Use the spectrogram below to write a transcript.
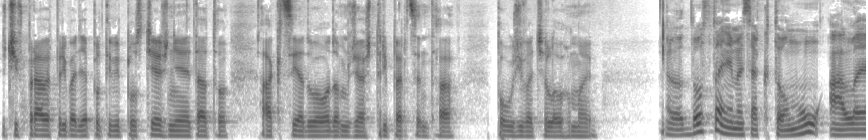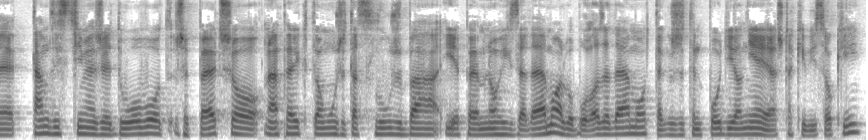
Či v práve v prípade Apple TV Plus tiež nie je táto akcia dôvodom, že až 3% používateľov ho majú. Dostaneme sa k tomu, ale tam zistíme, že dôvod, že prečo napriek tomu, že tá služba je pre mnohých zadarmo alebo bola zadarmo, takže ten podiel nie je až taký vysoký.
